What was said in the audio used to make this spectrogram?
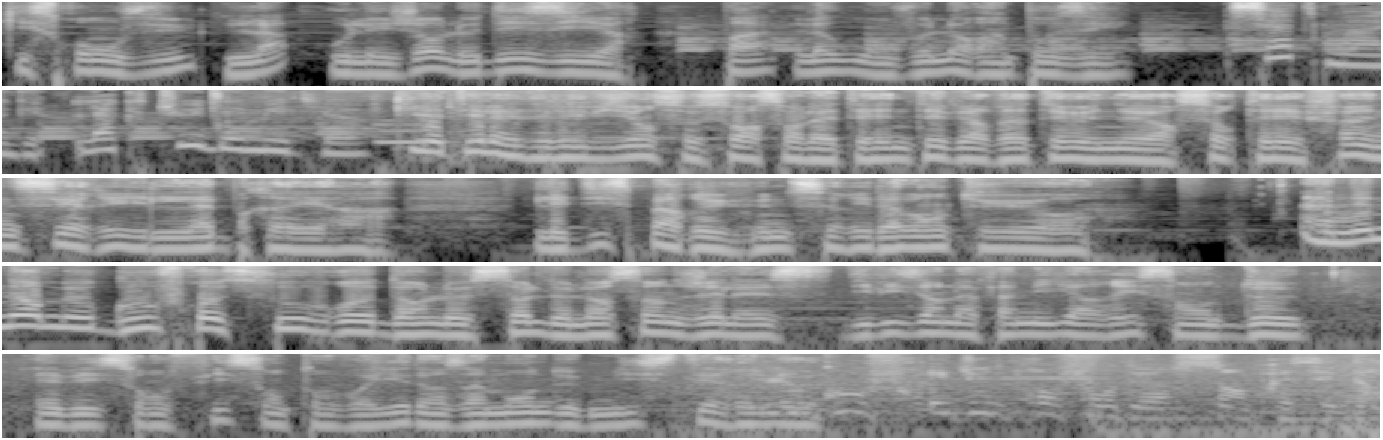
qui seront vues là où les gens le désirent, pas là où on veut leur imposer. 7 Mag, l'actu des médias. Qui a-t-il à la télévision ce soir sur la TNT vers 21h Sur TF1, une série, La Brea. Les Disparus, une série d'aventures. Un énorme gouffre s'ouvre dans le sol de Los Angeles, divisant la famille Harris en deux. Eve et son fils sont envoyés dans un monde mystérieux. Le gouffre est d'une profondeur sans précédent.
